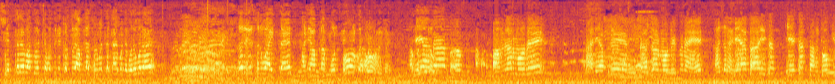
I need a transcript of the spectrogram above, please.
शेतकऱ्या बांधवांच्या वतीने करतोय. आपल्या सर्वांचं काय म्हणणे बरोबर आहे? तर हे सर्व ऐकतायत आणि आपला फोन हो, हो. आता आमदार महोदय आणि आपले खासदार महोदय पण आहेत. हजर मी आता एकच एकच सांगतो की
